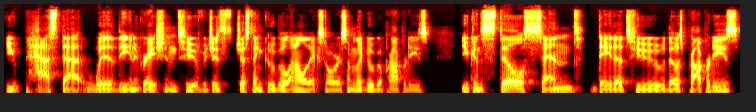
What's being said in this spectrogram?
you pass that with the integration to if we just just think Google Analytics or some of the Google properties, you can still send data to those properties,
